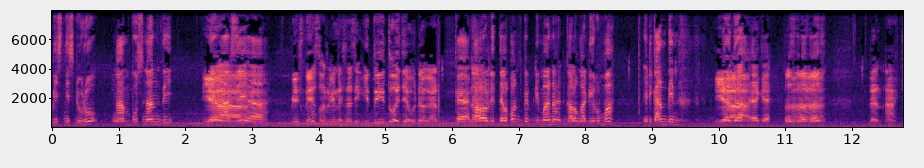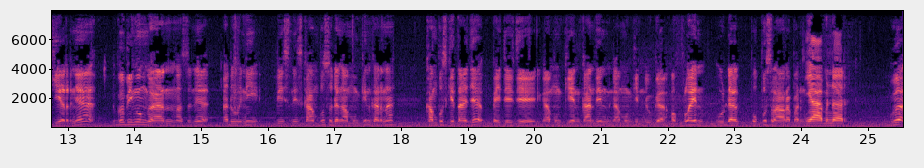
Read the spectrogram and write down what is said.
bisnis dulu, ngampus nanti. Iya. Nggak sih ya. Bisnis, organisasi itu itu aja udah kan. Kayak Nah, kalau di telepon Pip di mana? Kalau nggak di rumah, ya di kantin. Iya. Ya, oke. Terus terus ah, terus. Dan akhirnya gue bingung kan, maksudnya, aduh ini bisnis kampus udah nggak mungkin karena kampus kita aja PJJ nggak mungkin, kantin nggak mungkin juga, offline udah pupus lah harapan gue. Ya bener. gue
